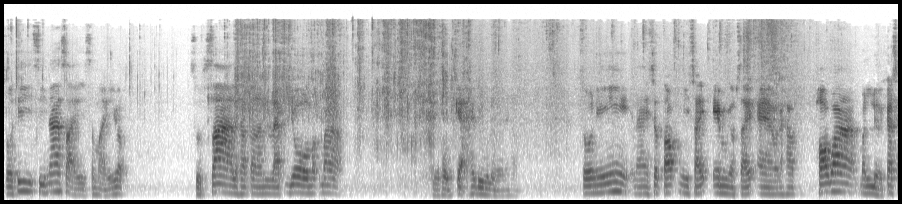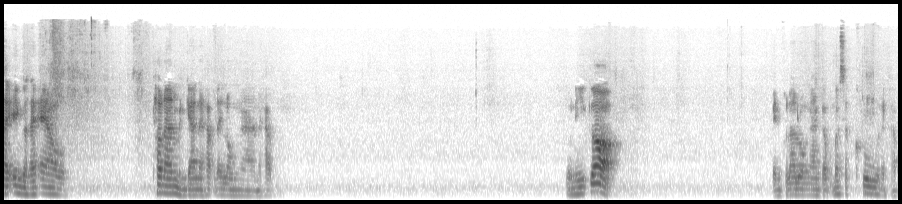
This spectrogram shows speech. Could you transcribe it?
ตัวที่ซีนาใส่สมัยแบบสุดซ่าเลยครับ ตอนนั้นแรปโยมากๆ เดี๋ยวผมแกะให้ดูเลยนะครับ ตัวนี้ในสต็อกมีไซส์ M กับไซส์ L นะครับ เพราะว่ามันเหลือแค่ไซส์ M กับไซส์ L เท่านั้นเหมือนกันนะครับในโรงงานนะครับ ตัวนี้ก็เป็นคนละโรงงานกับเมื่อสักครู่นะครับ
